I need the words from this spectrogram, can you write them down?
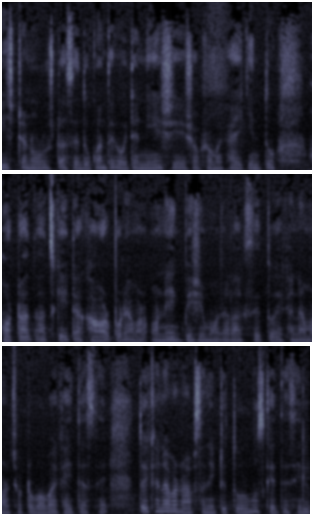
মিষ্টা নুডলসটা আছে দোকান থেকে ওইটা নিয়ে এসে সবসময় খাই, কিন্তু হঠাৎ আজকে এটা খাওয়ার পরে আমার অনেক বেশি মজা লাগছে। তো এখানে আমার ছোট বাবা খাইতেছে, তো এখানে আবার রাফসান একটু তরমুজ খাইতেছিল।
